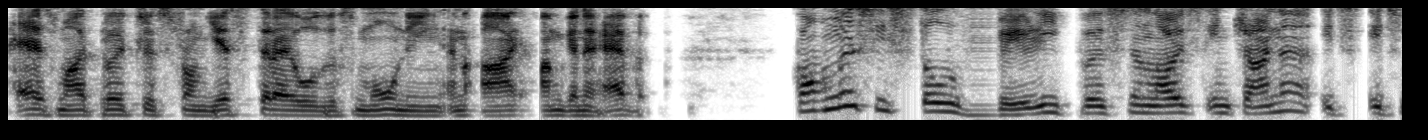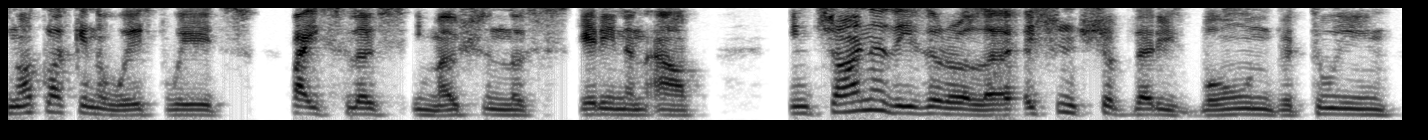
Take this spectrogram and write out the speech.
has my purchase from yesterday or this morning and I, I'm going to have it. Commerce is still very personalized in China. It's, it's not like in the West where it's faceless, emotionless, get in and out in China, there's a relationship that is born between,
